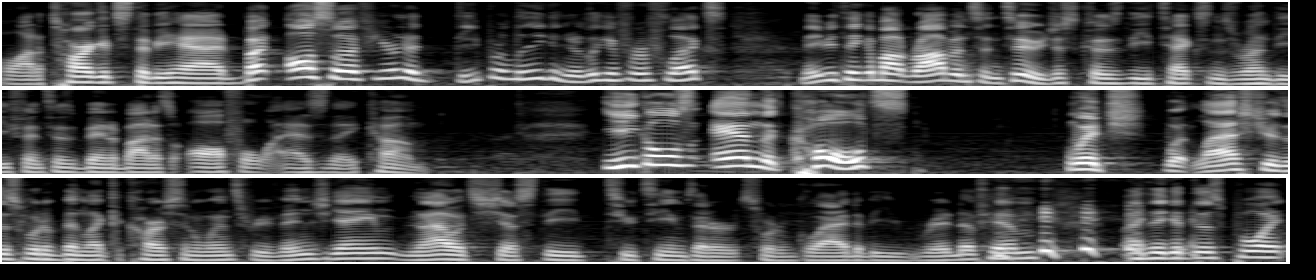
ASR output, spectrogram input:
a lot of targets to be had. But also, if you're in a deeper league and you're looking for a flex, maybe think about Robinson too, just because the Texans' run defense has been about as awful as they come. Eagles and the Colts. Which what last year this would have been like a Carson Wentz revenge game. Now it's just the two teams that are sort of glad to be rid of him. I think at this point.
